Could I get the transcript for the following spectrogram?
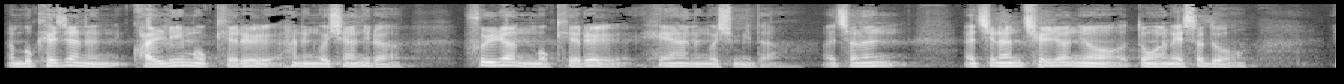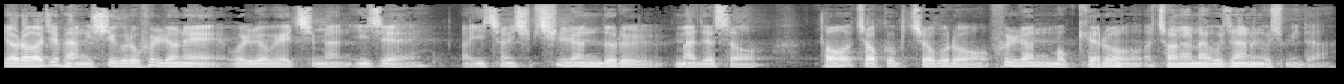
목회자는 관리 목회를 하는 것이 아니라 훈련 목회를 해야 하는 것입니다. 저는 지난 7년여 동안에서도 여러 가지 방식으로 훈련해 오려고 했지만 이제 2017년도를 맞아서 더 적극적으로 훈련 목회로 전환하고자 하는 것입니다.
